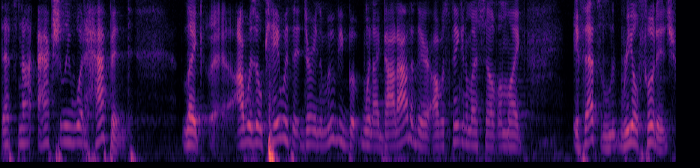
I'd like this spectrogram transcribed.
That's not actually what happened. Like, I was okay with it during the movie, but when I got out of there, I was thinking to myself, I'm like, if that's real footage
